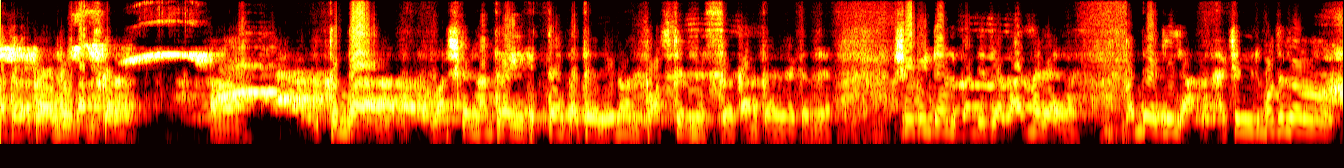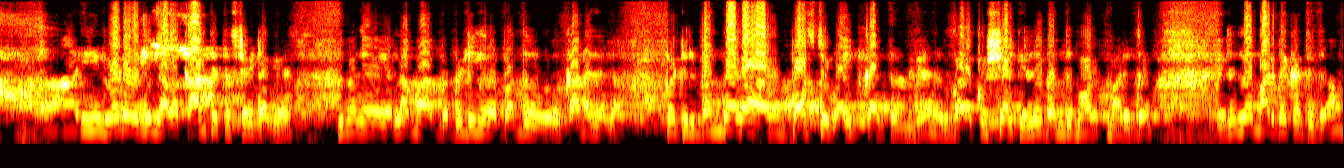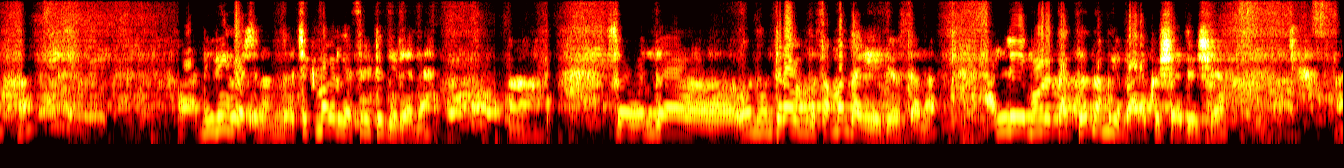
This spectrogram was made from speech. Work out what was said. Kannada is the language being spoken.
ಎಲ್ರಿಗೂ ನಮಸ್ಕಾರ. ತುಂಬಾ ವರ್ಷಗಳ ನಂತರ ಈ ದಿತ್ತ ಬರ್ತಾ ಇದೆ. ಏನೋ ಒಂದು ಪಾಸಿಟಿವ್ನೆಸ್ ಕಾಣ್ತಾ ಇದೆ. ಯಾಕಂದ್ರೆ ಶೂಟಿಂಗ್ ಟೈಮ್ ಬಂದಿದ್ವಿ ಅದಾದ್ಮೇಲೆ ಬಂದೇ ಇರ್ಲಿಲ್ಲ. ಆಕ್ಚುಲಿ ಇದು ಮೊದಲು ಈ ರೋಡೇ ಇರ್ಲಿಲ್ಲ. ಅವಾಗ ಕಾಣ್ತಿತ್ತು ಸ್ಟ್ರೈಟ್ ಆಗಿ. ಇವಾಗ ಎಲ್ಲ ಬಿಲ್ಡಿಂಗ್ ಎಲ್ಲ ಬಂದು ಕಾಣೋದೇ ಇಲ್ಲ. ಬಟ್ ಇಲ್ಲಿ ಬಂದಾಗ ಒಂದು ಪಾಸಿಟಿವ್ ವೈಬ್ ಕಾಣ್ತು ನನಗೆ. ಬಹಳ ಖುಷಿ ಆಯ್ತು. ಇಲ್ಲೇ ಬಂದು ಮಾಡಕ್ ಮಾಡಿದ್ದು. ಎಲ್ಲೆಲ್ಲೋ ಮಾಡ್ಬೇಕಂತಿದ್ದು. ನೀವೀಗೂ ಅಷ್ಟೇ ನಂದು ಚಿಕ್ಕ ಮಗಳಿಗೆ ಹೆಸರಿಟ್ಟಿದ್ದು ಇಲ್ಲೇನೆ ಹಾ ಸೊ ಒಂದು ಒಂದು ಒಂಥರ ಒಂದು ಸಂಬಂಧ ಈ ದೇವಸ್ಥಾನ. ಅಲ್ಲಿ ಆಗ್ತದೆ, ನಮಗೆ ಬಹಳ ಖುಷಿಯಾದ ವಿಷಯ.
